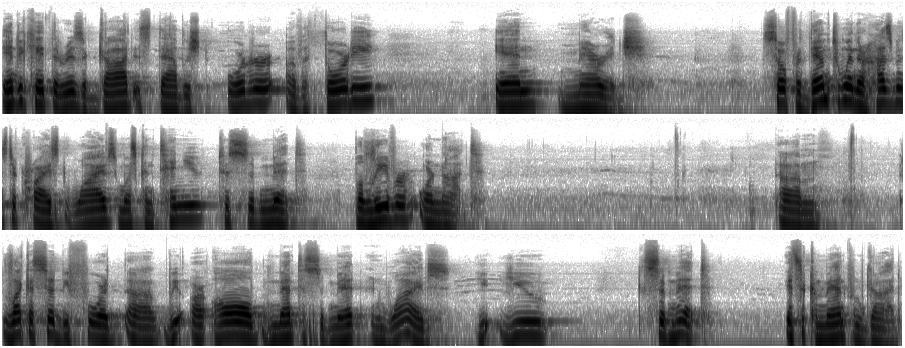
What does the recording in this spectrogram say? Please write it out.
indicate there is a God established order of authority in marriage. So, for them to win their husbands to Christ, wives must continue to submit, believer or not. Um, like I said before, uh, we are all meant to submit, and wives, you, you submit. It's a command from God,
